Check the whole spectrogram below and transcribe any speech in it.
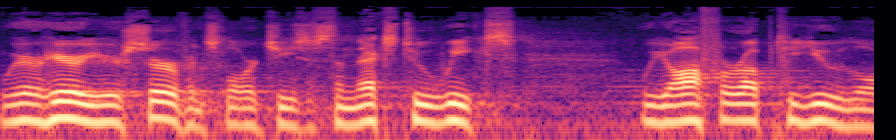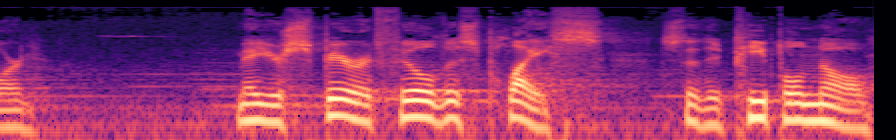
We're here, your servants, Lord Jesus. In The next two weeks, we offer up to you, Lord. May your spirit fill this place so that people know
